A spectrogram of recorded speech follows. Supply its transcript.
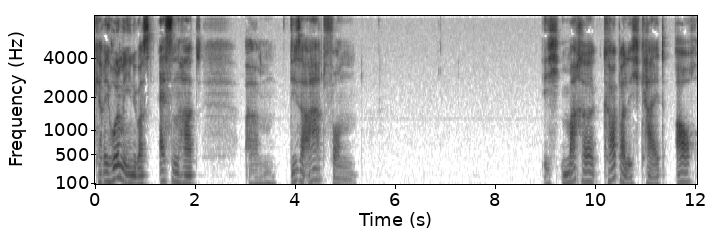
Carrie Hulme ihn übers Essen hat. Ähm, diese Art von ich mache Körperlichkeit auch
